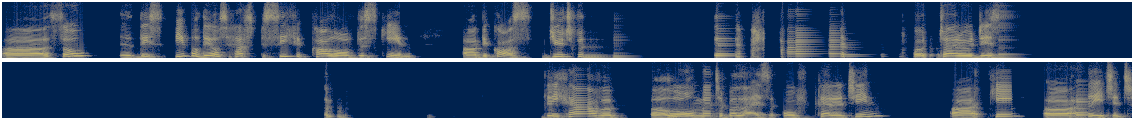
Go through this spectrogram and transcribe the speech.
Uh, so uh, these people, they also have specific color of the skin uh, because due to the hypothyroidism, they have a, a low metabolism of carotene, uh, uh, related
